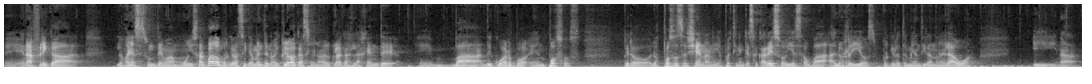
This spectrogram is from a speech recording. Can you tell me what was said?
eh, en África los baños es un tema muy zarpado, porque básicamente no hay cloacas, y al no haber cloacas la gente eh, va de cuerpo en pozos. Pero los pozos se llenan y después tienen que sacar eso y eso va a los ríos, porque lo terminan tirando en el agua. Y nada,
